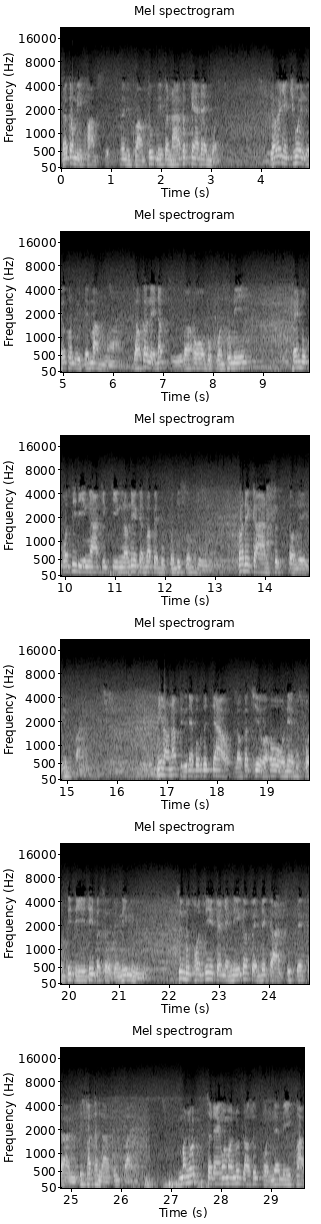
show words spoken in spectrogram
แล้วก็มีความสุขไม่มีความทุกข์มีปัญหาก็แก้ได้หมด แล้วก็ยังช่วยเหลือคนอื่นได้มากมายเราก็เลยนับถือว่า โอ้บุคคลผู้นี้ เป็นบุคคลที่ดีงามจริง ๆ เราเรียกกันว่าเป็นบุคคลที่สมบูรณ์ก็ได้การฝึกตนเองขึ้นไป นี่เรานับถือในพระพุทธเจ้า เราก็เชื่อว่าโอ้เนี่ยบุคคลที่ดีที่ประเสริฐอย่างนี้มี ซึ่งบุคคลที่เป็นอย่างนี้ก็เป็นด้วยการฝึกด้วยการที่พัฒนาขึ้นไป มนุษย์แสดงว่ามนุษย์เราทุกคนเนี่ยมีความ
